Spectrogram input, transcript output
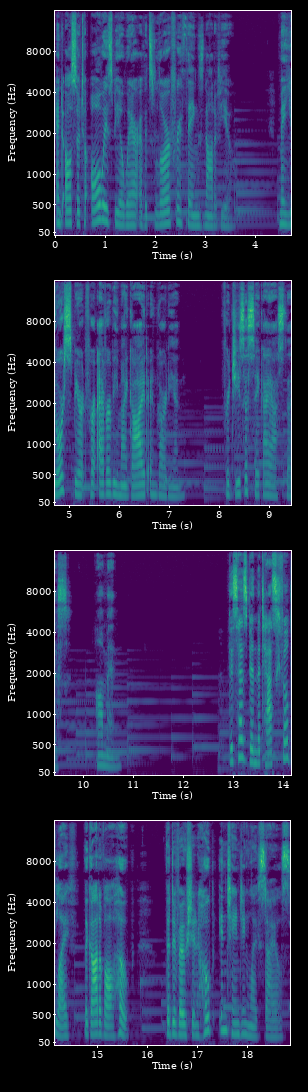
and also to always be aware of its lure for things not of you. May your Spirit forever be my guide and guardian. For Jesus' sake, I ask this. Amen. This has been the task filled life, the God of all hope the devotion Hope in Changing Lifestyles.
